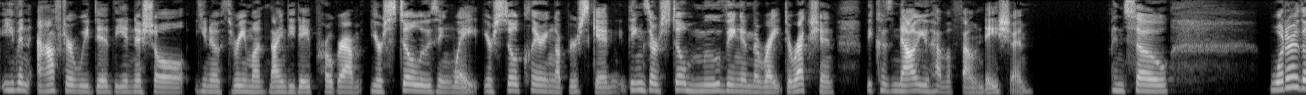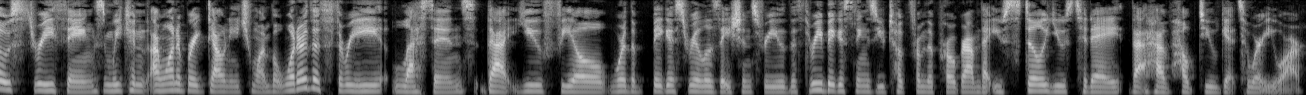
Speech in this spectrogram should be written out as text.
even after we did the initial, you know, 3 month 90 day program, you're still losing weight, you're still clearing up your skin. Things are still moving in the right direction because now you have a foundation. And so what are those three things? And we can, I want to break down each one, but what are the three lessons that you feel were the biggest realizations for you? The three biggest things you took from the program that you still use today that have helped you get to where you are?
